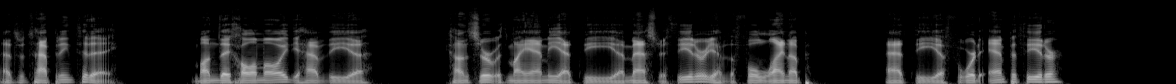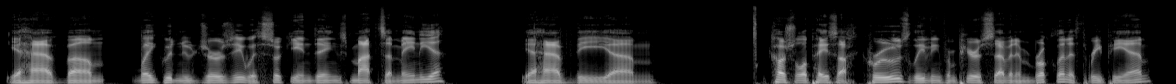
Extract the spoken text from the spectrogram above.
That's what's happening today. Monday, Chol Hamoed, you have the uh, concert with Miami at the uh, Master Theater. You have the full lineup at the uh, Ford Amphitheater. You have um, Lakewood, New Jersey, with Suki and Ding's Matzah Mania. You have the um, Koshala Pesach Cruise leaving from Pier 7 in Brooklyn at 3 p.m.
